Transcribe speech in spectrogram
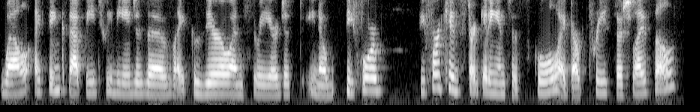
well, I think that between the ages of like zero and three, or just, you know, before before kids start getting into school, like our pre socialized selves,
